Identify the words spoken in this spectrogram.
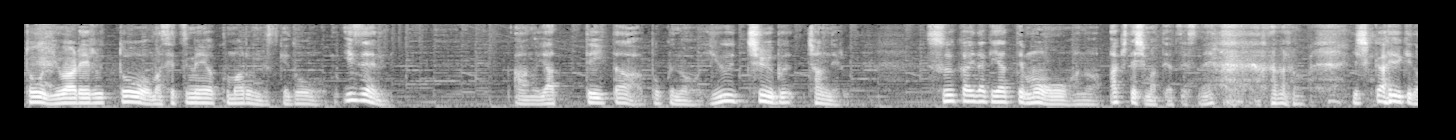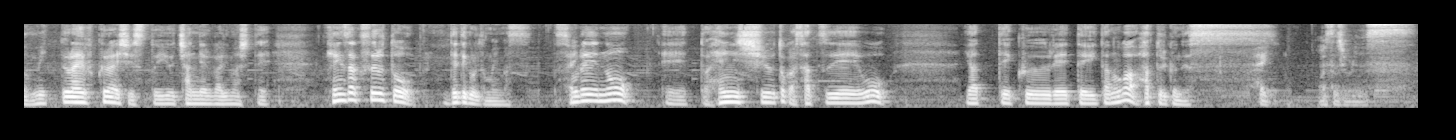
と言われると、まあ、説明が困るんですけど以前あのやっていた僕の YouTube チャンネル数回だけやってもうあの飽きてしまったやつですね あの石川祐希のミッドライフクライシスというチャンネルがありまして検索すると出てくると思いますそれの、えーっと編集とか撮影をやってくれていたのが服部君ですはい。お久しぶりです。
